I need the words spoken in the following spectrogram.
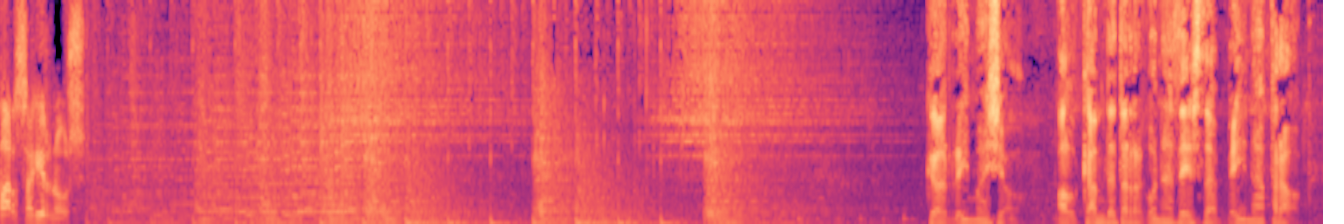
per seguir-nos. Carrer Major, el Camp de Tarragona des de ben a prop.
